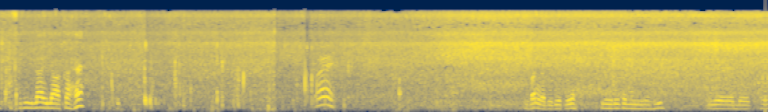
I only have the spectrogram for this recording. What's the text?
पथरीला इलाका है। बन गया वीडियो पूरा। वीडियो तो बन गया है ये देखो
